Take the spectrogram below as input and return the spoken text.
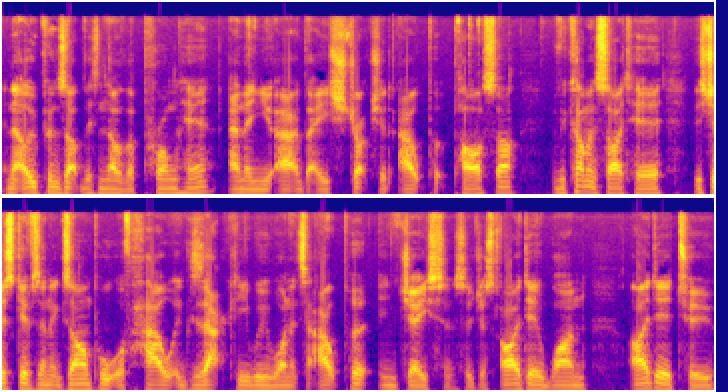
And it opens up this another prong here, and then you add a structured output parser. If we come inside here, this just gives an example of how exactly we want it to output in JSON. So just idea one, idea two,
